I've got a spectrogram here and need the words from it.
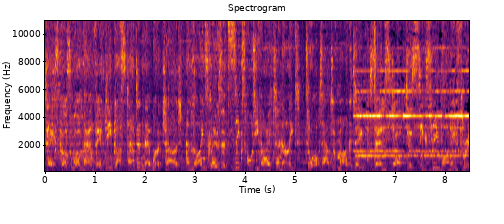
Text costs £1.50 plus standard network charge. And lines close at 6.45 tonight. To opt out of marketing, send stop to 63103.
